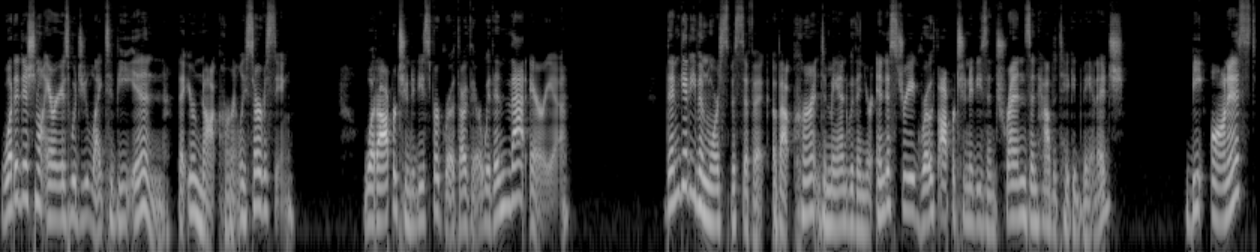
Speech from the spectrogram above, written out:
What additional areas would you like to be in that you're not currently servicing? What opportunities for growth are there within that area? Then get even more specific about current demand within your industry, growth opportunities and trends, and how to take advantage. Be honest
